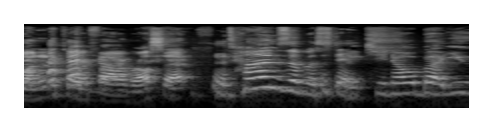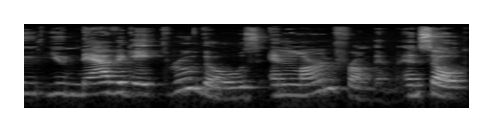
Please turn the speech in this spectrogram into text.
Wanted to clarify. No. We're all set. tons of mistakes you know but you you navigate through those and learn from them and so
